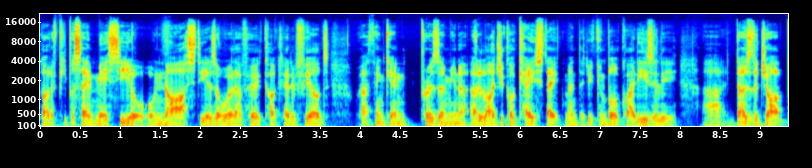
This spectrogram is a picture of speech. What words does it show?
a lot of people say messy or, or nasty is a word I've heard, calculated fields. Where I think in Prism, you know, a logical case statement that you can build quite easily uh, does the job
